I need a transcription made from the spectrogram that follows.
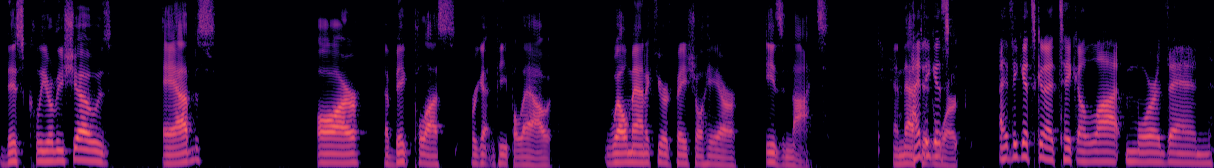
this clearly shows abs are a big plus for getting people out. Well manicured facial hair is not. And that I didn't it's- work. I think it's gonna take a lot more than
